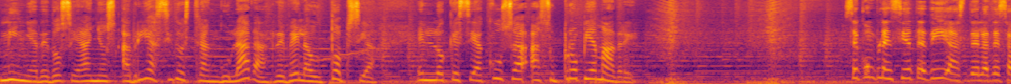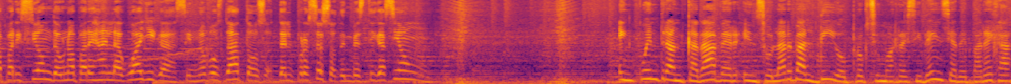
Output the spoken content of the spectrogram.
niña de 12 años habría sido estrangulada, revela autopsia, en lo que se acusa a su propia madre. Se cumplen siete días de la desaparición de una pareja en La Guayiga sin nuevos datos del proceso de investigación. Encuentran cadáver en solar baldío próximo a residencia de pareja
